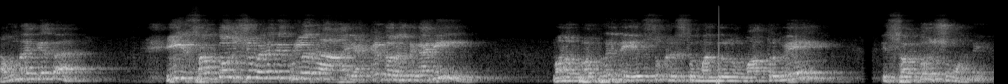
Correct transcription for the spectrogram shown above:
అవునా కదా? ఈ సంతోషం అనేది పిల్లరా ఎక్కడ దొరకదు కానీ మన ప్రభు అయిన యేసుక్రీస్తు మందిరంలో మాత్రమే ఈ సంతోషం ఉంది.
